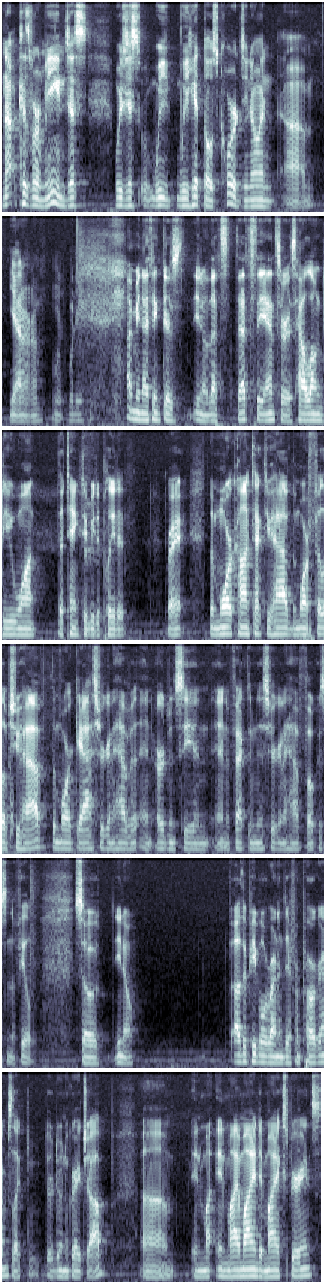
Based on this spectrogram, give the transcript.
Not because we're mean, just we just we we hit those chords, you know. And um, yeah, I don't know. What, what do you? think? I mean, I think there's, you know, that's that's the answer. Is how long do you want the tank to be depleted, right? The more contact you have, the more Phillips you have, the more gas you're going to have, and urgency and, and effectiveness you're going to have focus in the field. So, you know, other people running different programs, like they're doing a great job. Um, in my in my mind, in my experience,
